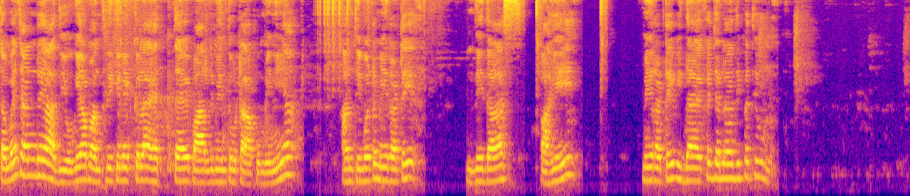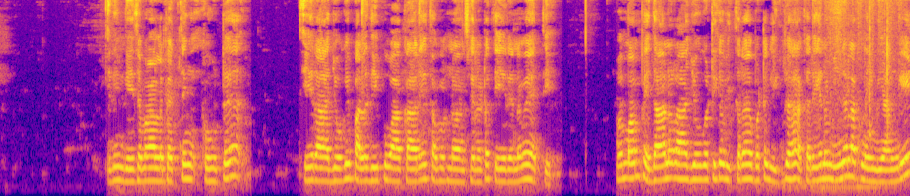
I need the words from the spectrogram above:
තමයි ඡන්දය ආදී යෝගයා മന്ത്രി කෙනෙක් කළා 70 පාර්ලිමේන්තුවට ආපු මිනිහා අන්තිමට මේ රටේ 2005 මේ රටේ විධායක ජනාධිපති වුණා. ඉතින් දේශපාලන පැත්තෙන් ඔහුට ඒ රාජෝගේ පල දීපු ආකාරය තමුන්වහන්සේලට තේරෙනවා ඇති. මම ප්‍රධාන රාජෝග ටික විතරයි ඔබට විග්‍රහ කරගෙන මීන ලග්න හිමියන්ගේ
